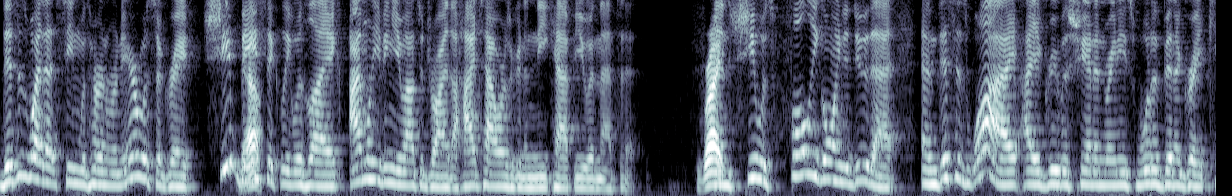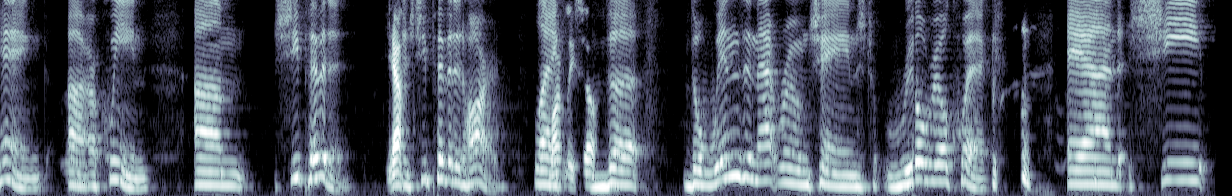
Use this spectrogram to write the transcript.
this is why that scene with her and Rhaenyra was so great. She basically yeah. was like, "I'm leaving you out to dry. The hightowers are going to kneecap you, and that's it." Right. And she was fully going to do that. And this is why I agree with Shannon. Rhaenys would have been a great king uh, or queen. Um, she pivoted. Yeah. And she pivoted hard. Like Smartly so. the the winds in that room changed real, real quick. and she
